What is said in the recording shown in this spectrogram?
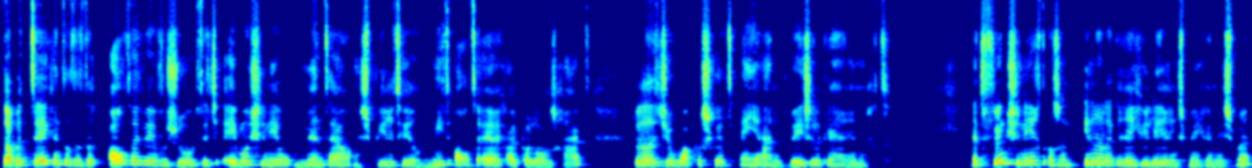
Dat betekent dat het er altijd weer voor zorgt dat je emotioneel, mentaal en spiritueel niet al te erg uit balans raakt, doordat het je wakker schudt en je aan het wezenlijke herinnert. Het functioneert als een innerlijk reguleringsmechanisme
